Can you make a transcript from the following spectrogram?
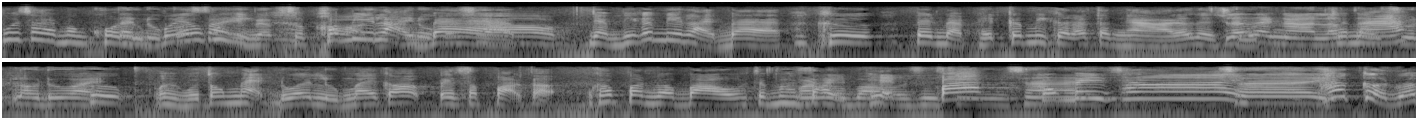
ผู้ชายบางคนแต่หนูรือไม่ว่าก็ใส่ผู้ญิงแบบสปอร์ตเขามีหลายหนูแบก็ชบอบอย่างพี่ก็มีหลายแบบ คือเป็นแบบเพชรก็มีกระแล้วแต่งานแล้วแต่ชุดแล้วแต่งานแล้วแต่ใไหมชุดเราด้วยคือเหมือนว่าต้องแมทด้วยหรือไม่ก็เป็นสปอร์ตก็ก็ปันเบาๆจะมาใส่เพชรเบาๆปะใช่ก็ไม่ใช่ ใช่ ถ้าเกิดว่า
